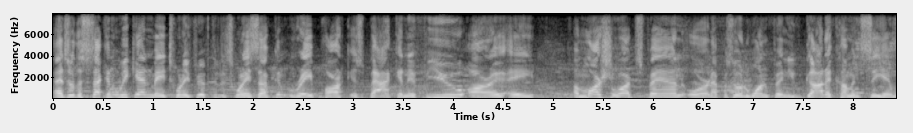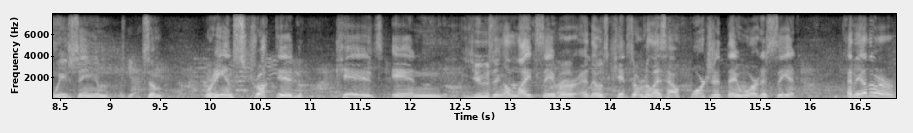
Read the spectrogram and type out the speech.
And so the second weekend, May 25th to the 22nd, Ray Park is back. And if you are a, a, a martial arts fan or an episode one fan, you've got to come and see him. We've seen him some where he instructed kids in using a lightsaber, right. and those kids don't realize how fortunate they were to see it. And the other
